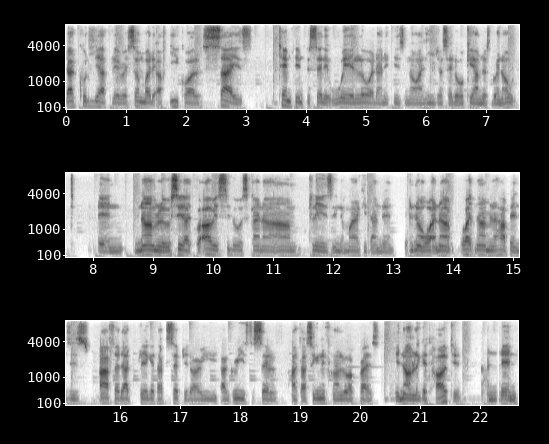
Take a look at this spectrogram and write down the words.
that could be a play where somebody of equal size tempting to sell it way lower than it is now, and he just said, "Okay, I'm just going out." then normally we see that we always see those kind of um plays in the market and then you know what now what normally happens is after that play get accepted or he agrees to sell at a significant lower price it normally get halted and then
